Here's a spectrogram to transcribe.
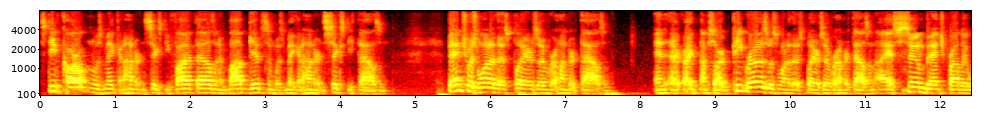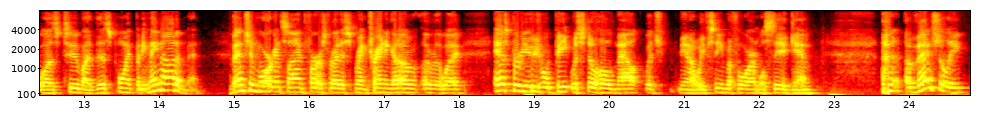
Steve Carlton was making 165000 and Bob Gibson was making 160000 Bench was one of those players over 100000 and uh, I, am sorry, Pete Rose was one of those players over 100,000. I assume Bench probably was too by this point, but he may not have been. Bench and Morgan signed first right as spring training got over, over the way. As per usual, Pete was still holding out, which you know we've seen before and we'll see again. Eventually,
